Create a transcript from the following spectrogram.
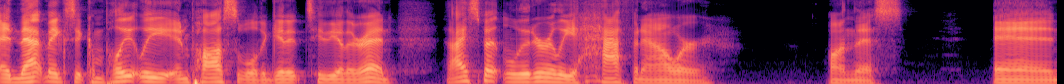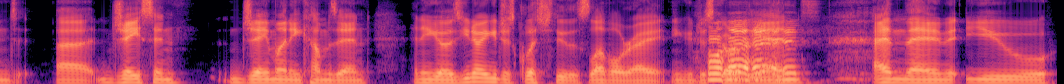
And that makes it completely impossible to get it to the other end. I spent literally half an hour on this. And uh, Jason J Money comes in and he goes, "You know you can just glitch through this level, right? You can just go to the end." And then you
